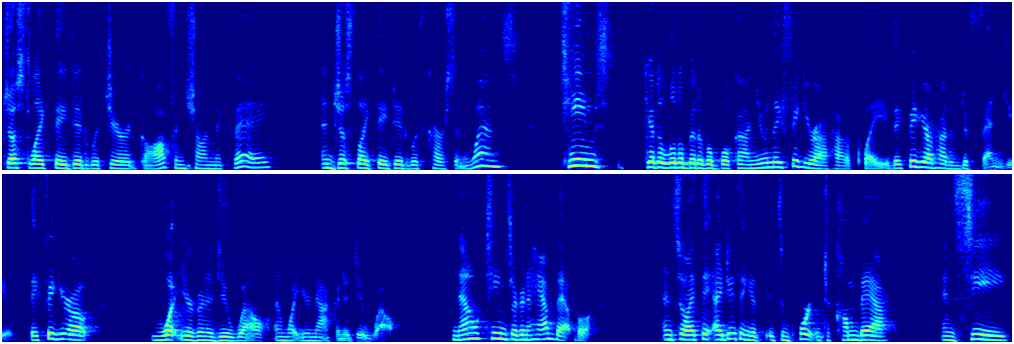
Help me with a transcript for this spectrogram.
just like they did with Jared Goff and Sean McVay, and just like they did with Carson Wentz, teams get a little bit of a book on you and they figure out how to play you. They figure out how to defend you. They figure out what you're going to do well and what you're not going to do well. Now teams are going to have that book. And so I think I do think it's, it's important to come back and see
